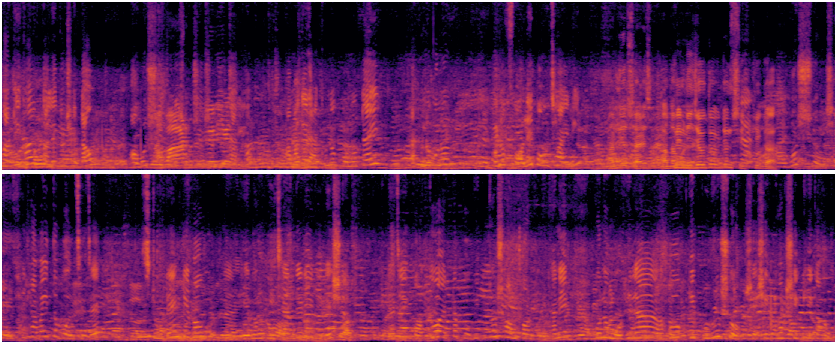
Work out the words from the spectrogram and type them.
সঠিক হয় তাহলে তো সেটাও অবশ্যই দেখা আমাদের এখনও কোনোটাই এখনও কোনো মানে কোনো ফলে পৌঁছায়নি। আপনি নিজেও তো একজন শিক্ষিকা। অবশ্যই সেই হিসাবেই তো বলছি যে স্টুডেন্ট এবং এবং টিচারদের এই রিলেশন এটা যে কত একটা পবিত্র সম্পর্ক। এখানে কোনো মহিলা হোক কি পুরুষ হোক সে শিক্ষক শিক্ষিকা হোক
